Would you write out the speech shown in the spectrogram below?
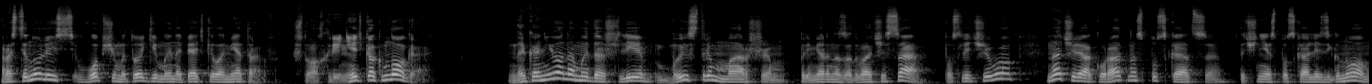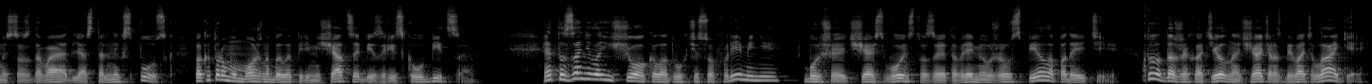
Растянулись в общем итоге мы на 5 километров, что охренеть как много. До каньона мы дошли быстрым маршем, примерно за два часа, после чего начали аккуратно спускаться. Точнее, спускались гномы, создавая для остальных спуск, по которому можно было перемещаться без риска убиться. Это заняло еще около двух часов времени. Большая часть воинства за это время уже успела подойти. Кто-то даже хотел начать разбивать лагерь,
